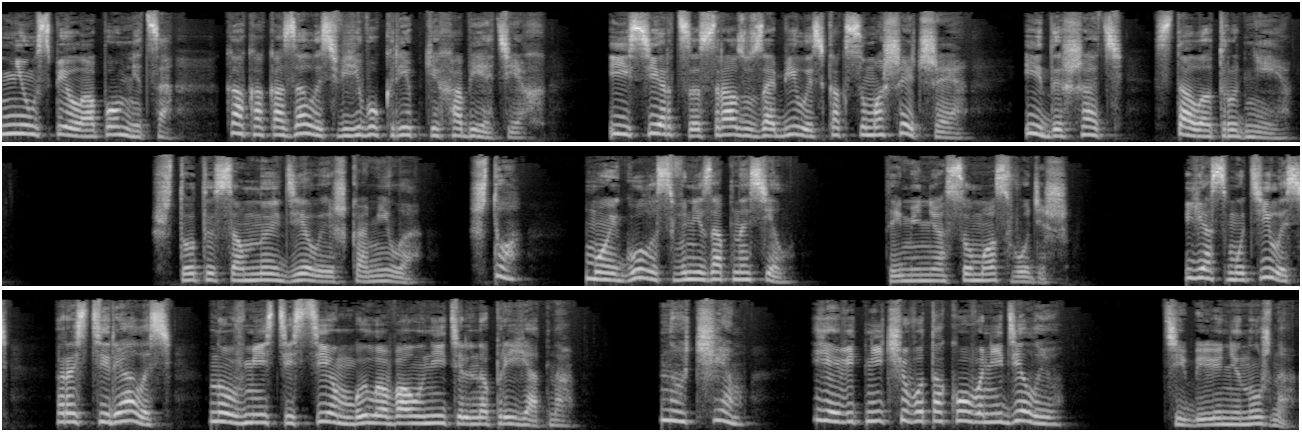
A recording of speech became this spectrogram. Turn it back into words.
Не успела опомниться, как оказалось в его крепких объятиях, и сердце сразу забилось как сумасшедшее, и дышать стало труднее. «Что ты со мной делаешь, Камила?» «Что?» Мой голос внезапно сел. «Ты меня с ума сводишь». Я смутилась, растерялась, но вместе с тем было волнительно приятно. «Но чем? Я ведь ничего такого не делаю». «Тебе не нужно.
